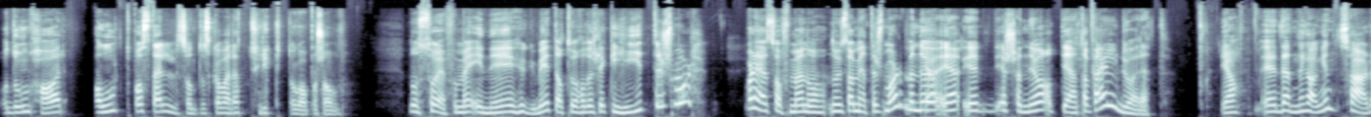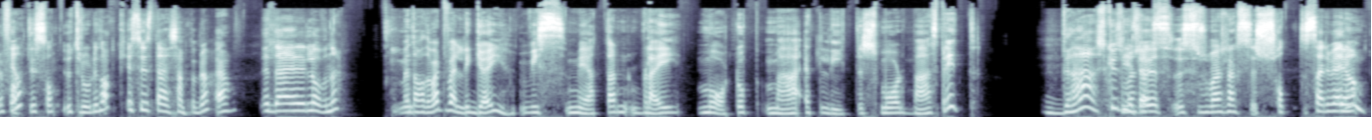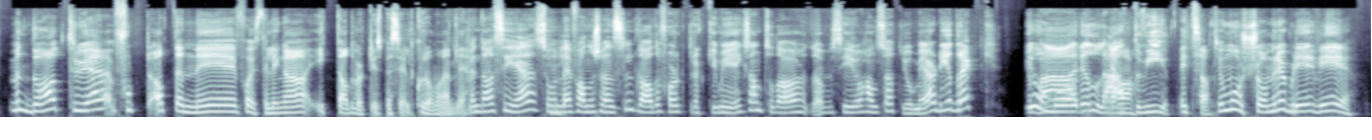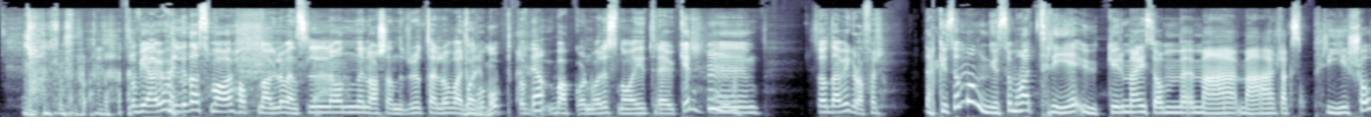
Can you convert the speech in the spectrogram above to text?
og de har alt på stell, sånn at det skal være trygt å gå på show. Nå så jeg for meg inn i hugget mitt at du hadde slik litersmål. Var det jeg så for meg nå, når du sa metersmål? Men det, jeg, jeg, jeg skjønner jo at jeg tar feil, du har rett. Ja, eh, denne gangen så er det faktisk sånn, utrolig nok. Jeg syns det er kjempebra. Ja. Det er lovende. Men det hadde vært veldig gøy hvis meteren blei målt opp med et litersmål med sprit. Der skulle Som en slags, som en slags Ja, shot-servering. men da tror jeg fort at denne forestillinga ikke hadde vært spesielt koronavennlig. Men da sier jeg, som Leif Anders Wenzel, da hadde folk drukket mye, ikke sant? Så da, da sier jo han så at jo mer de drikker, jo, Jo bedre ja. vi. Ikke sant? Jo morsommere blir vi. Og vi er jo heldige da, som har hatt Nagel og Wenzel og Lars Enderud til å varme, Varme opp, opp. Ja. bakgården vår nå i tre uker. Mm. Så det er vi glad for. Det er ikke så mange som har tre uker med, liksom, med, med slags pre-show.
